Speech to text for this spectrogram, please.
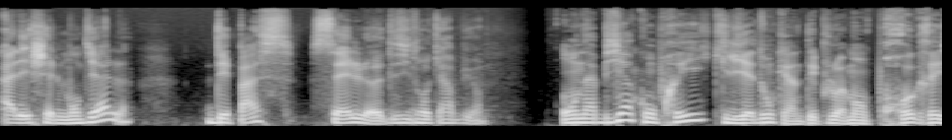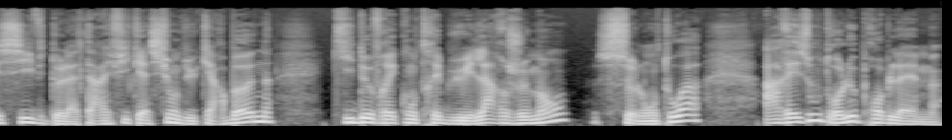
à l'échelle mondiale dépasse celle des hydrocarbures. On a bien compris qu'il y a donc un déploiement progressif de la tarification du carbone qui devrait contribuer largement, selon toi, à résoudre le problème.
